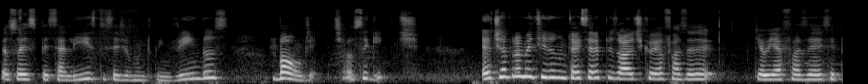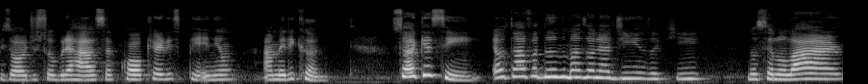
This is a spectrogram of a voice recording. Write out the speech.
Eu sou especialista, sejam muito bem-vindos. Bom, gente, é o seguinte. Eu tinha prometido no terceiro episódio que eu ia fazer que eu ia fazer esse episódio sobre a raça Cocker Spaniel americano. Só que assim, eu tava dando umas olhadinhas aqui no celular,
